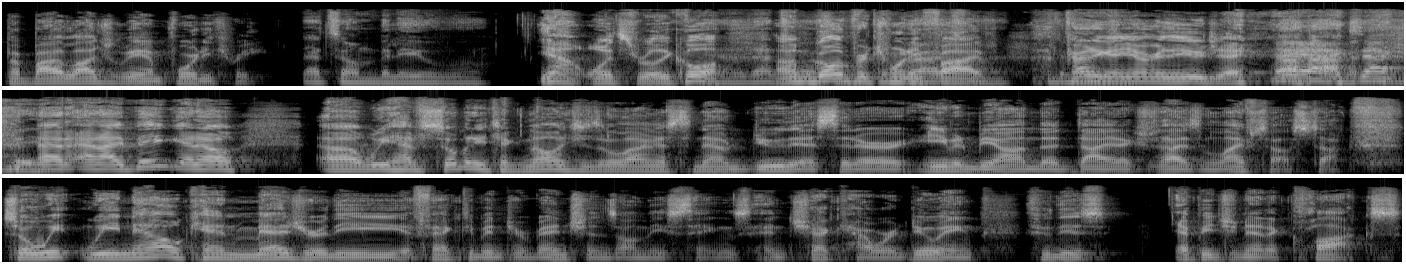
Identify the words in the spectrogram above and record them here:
but biologically I'm 43. That's unbelievable. Yeah, well, it's really cool. Yeah, I'm awesome. going for 25. I'm trying to get younger than you, Jay. yeah, exactly. and, and I think, you know, uh, we have so many technologies that are allowing us to now do this that are even beyond the diet, exercise, and lifestyle stuff. So we, we now can measure the effective interventions on these things and check how we're doing through these epigenetic clocks.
